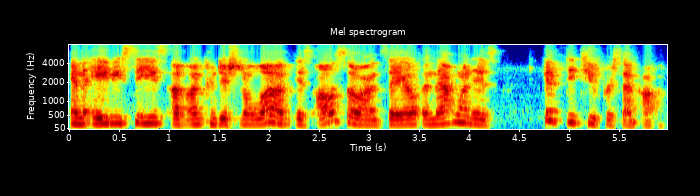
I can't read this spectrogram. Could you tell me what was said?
And the ABCs of Unconditional Love is also on sale, and that one is 52% off.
